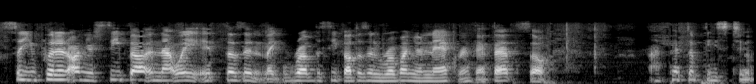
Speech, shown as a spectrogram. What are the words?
So you put it on your seatbelt and that way it doesn't like rub, the seatbelt doesn't rub on your neck or anything like that. So I picked up these two.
